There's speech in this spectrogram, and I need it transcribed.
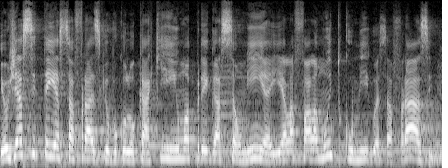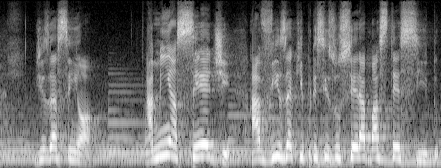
Eu já citei essa frase que eu vou colocar aqui em uma pregação minha e ela fala muito comigo essa frase. Diz assim, ó: a minha sede avisa que preciso ser abastecido.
